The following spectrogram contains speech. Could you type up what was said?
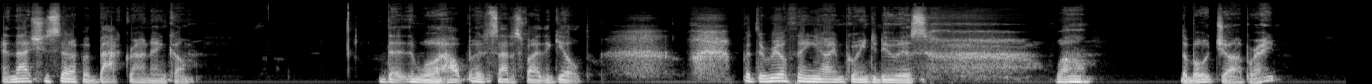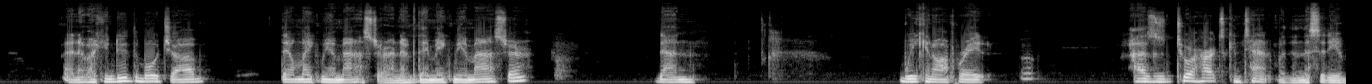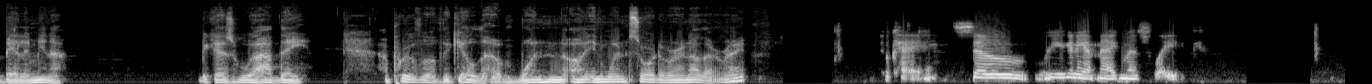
and that should set up a background income that will help uh, satisfy the guilt. But the real thing I'm going to do is, well, the boat job, right? And if I can do the boat job, they'll make me a master. And if they make me a master, then we can operate as to our heart's content within the city of Bailimina. Because we'll have the approval of the guild one uh, in one sort or another, right? Okay. So were you gonna get Magma's like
